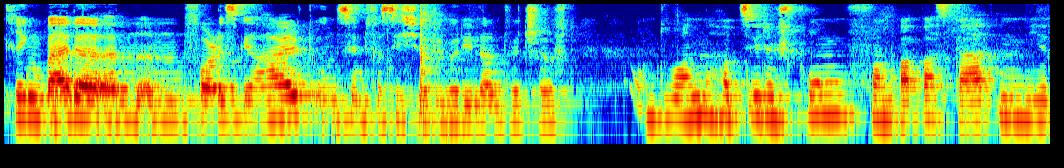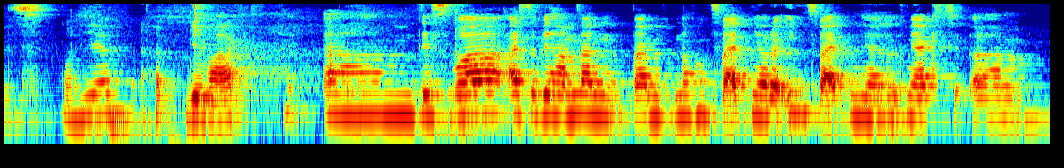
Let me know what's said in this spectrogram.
kriegen beide ein, ein volles Gehalt und sind versichert über die Landwirtschaft. Und wann habt ihr den Sprung vom Papas Garten jetzt hier gewagt? Ähm, das war, also wir haben dann beim, nach dem zweiten Jahr oder im zweiten Jahr ja. gemerkt, ähm,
